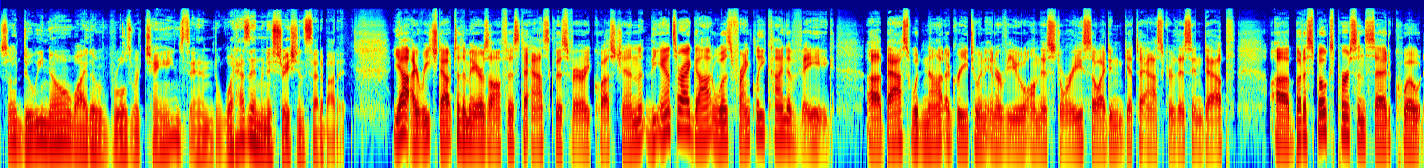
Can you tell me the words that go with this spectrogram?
So, do we know why the rules were changed and what has the administration said about it? Yeah, I reached out to the mayor's office to ask this very question. The answer I got was frankly kind of vague. Uh, Bass would not agree to an interview on this story, so I didn't get to ask her this in depth. Uh, but a spokesperson said, quote,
